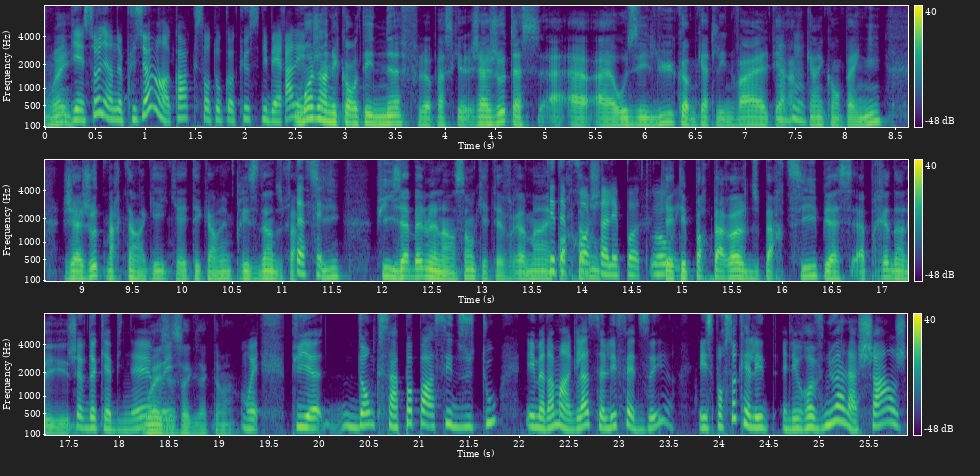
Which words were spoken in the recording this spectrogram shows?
Oui. Bien sûr, il y en a plusieurs encore qui sont au caucus libéral. Et- Moi, j'en ai compté neuf, là, parce que j'ajoute à, à- à- aux élus comme Kathleen Veil, Pierre Mhm. Arcan et compagnie, j'ajoute Marc Tanguay, qui a été quand même président du parti, puis Isabelle Mélenchon, qui était vraiment qui était proche à l'époque. Oui, qui a oui. été porte-parole du parti, puis as- après dans les... Chef de cabinet. Oui, oui. c'est ça, exactement. Puis, euh, donc, ça n'a pas passé du tout. Et Mme Anglade se l'est fait dire. Et c'est pour ça qu'elle est, elle est revenue à la charge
